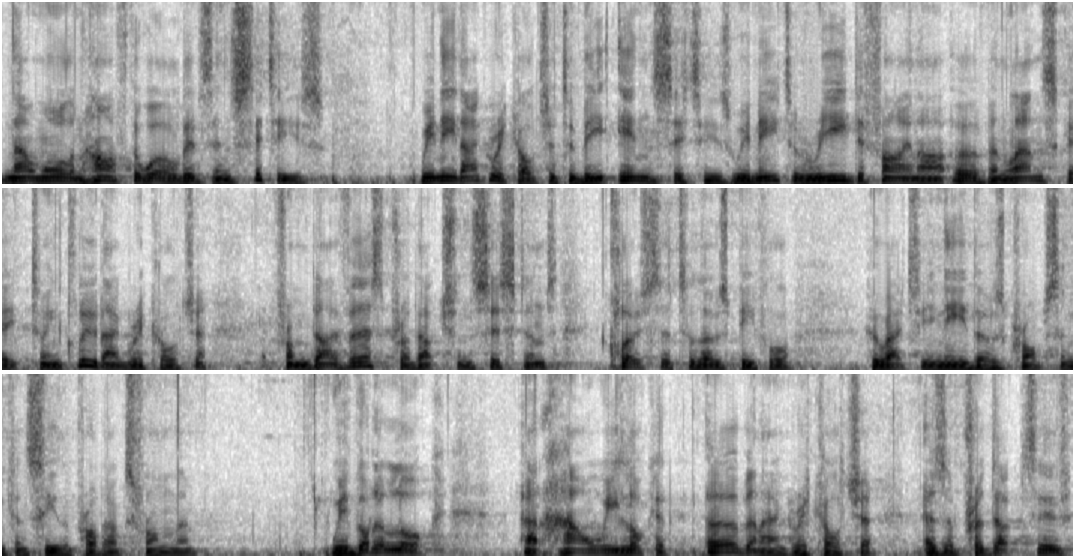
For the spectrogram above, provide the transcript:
now more than half the world lives in cities. We need agriculture to be in cities. We need to redefine our urban landscape to include agriculture from diverse production systems closer to those people who actually need those crops and can see the products from them. we've got to look at how we look at urban agriculture as a productive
